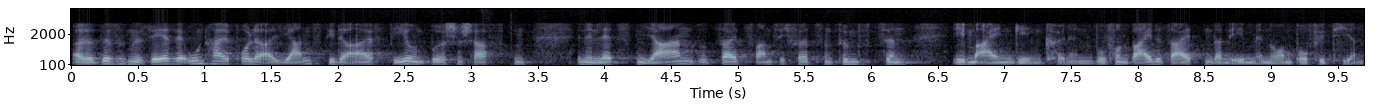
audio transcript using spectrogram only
Also das ist eine sehr, sehr unheilvolle Allianz, die der AfD und Burschenschaften in den letzten Jahren, so seit 2014, 15 eben eingehen können, wovon beide Seiten dann eben enorm profitieren.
